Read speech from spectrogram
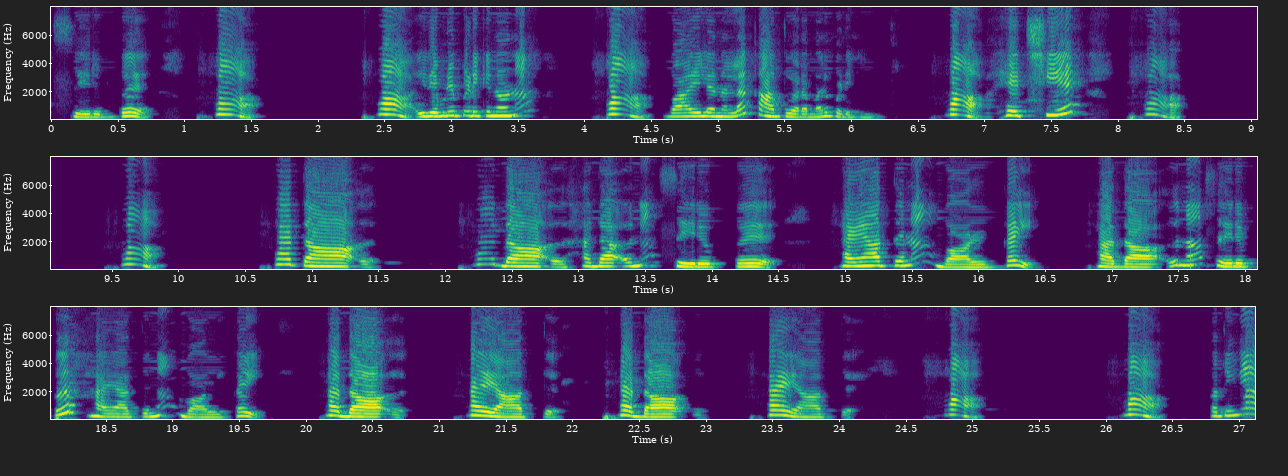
செருப்பு. ஹா. ஹா. இது எப்படி படிக்கணும்னா ஹா. வாயில நல்லா காத்து வர மாதிரி படிக்கணும். ஹா ஹெச்ஏ ஹதா ஹதா ஹதானா செருப்பு ஹயாத்துனா வாழ்க்கை ஹதானா செருப்பு ஹயாத்துனா வாழ்க்கை ஹதா ஹயாத் ஹதா ஹயாத் ஹா ஹா பாத்தீங்களா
